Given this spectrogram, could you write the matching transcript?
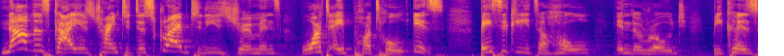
Now, this guy is trying to describe to these Germans what a pothole is. Basically, it's a hole in the road because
